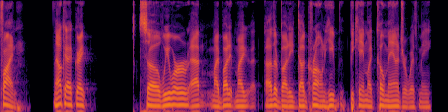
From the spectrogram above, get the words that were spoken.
Fine. Okay, great. So we were at my buddy, my other buddy, Doug Crone. He became like co-manager with me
